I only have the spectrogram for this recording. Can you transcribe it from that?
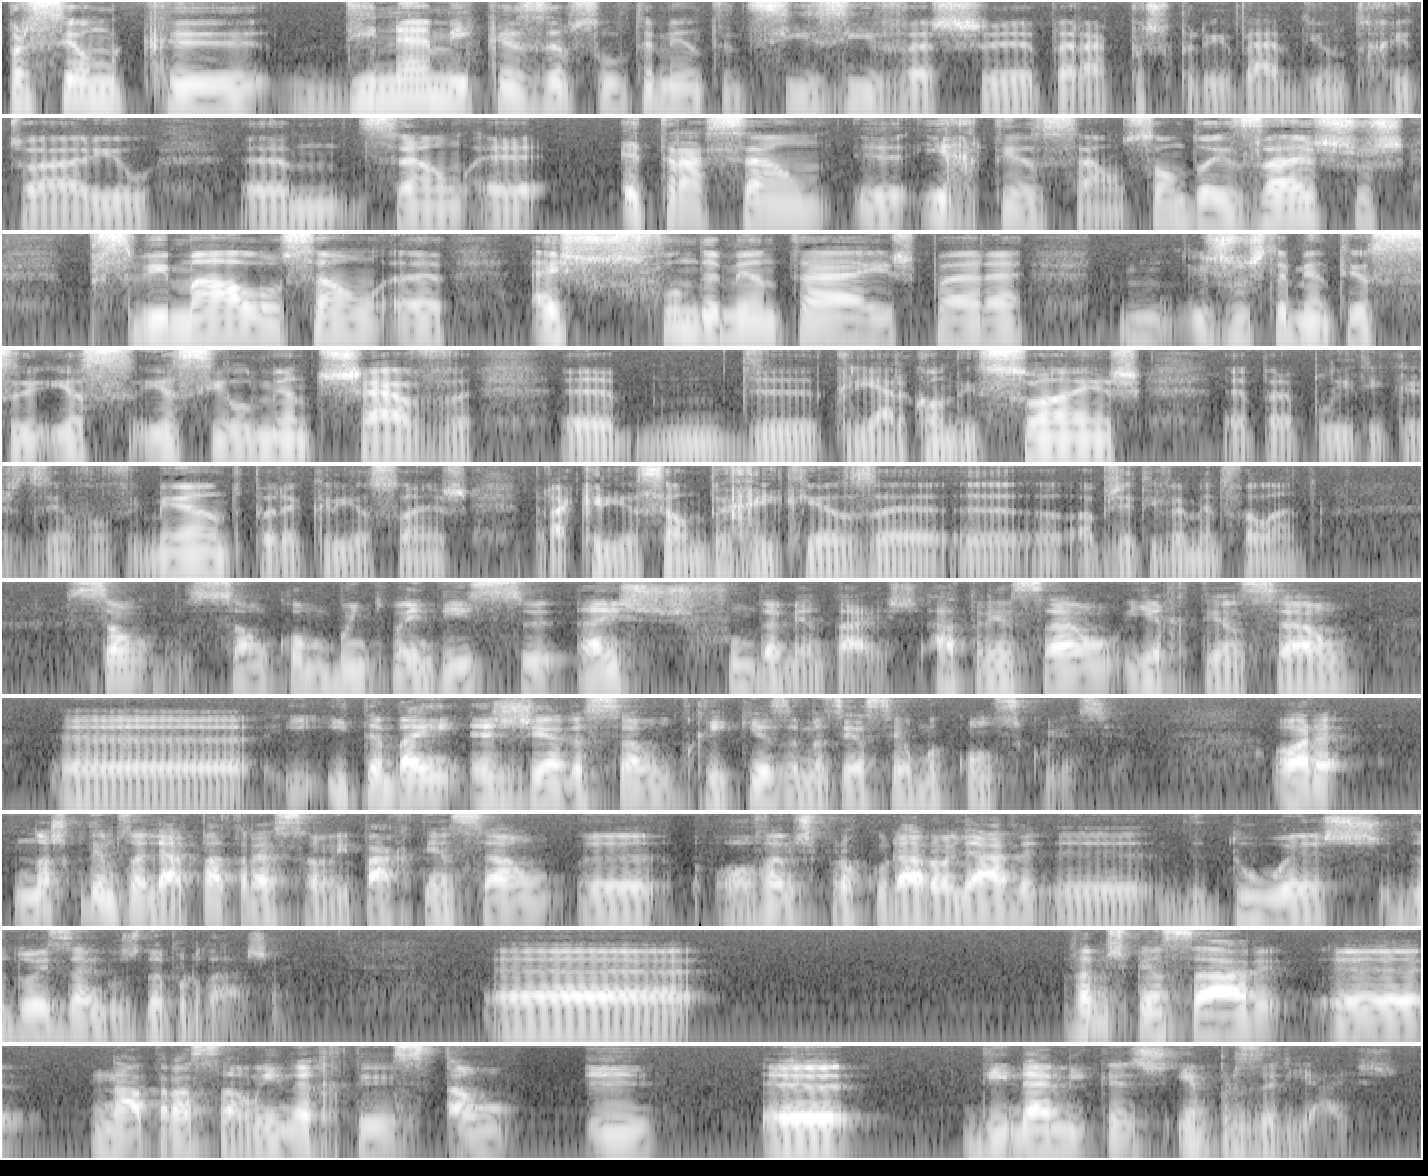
Pareceu-me que dinâmicas absolutamente decisivas eh, para a prosperidade de um território hum, são a atração eh, e retenção. São dois eixos, percebi mal, ou são uh, eixos fundamentais para hum, justamente esse, esse, esse elemento-chave uh, de criar condições uh, para políticas de desenvolvimento, para, criações, para a criação de riqueza, objetivamente falando? são, são, como muito bem disse, eixos fundamentais. A atenção e a retenção uh, e, e, também a geração de riqueza, mas essa é uma consequência. Ora, nós podemos olhar para a atração e para a retenção, uh, ou vamos procurar olhar uh, de, duas, de dois ângulos de abordagem. vamos pensar na atração e na retenção de dinâmicas empresariais.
